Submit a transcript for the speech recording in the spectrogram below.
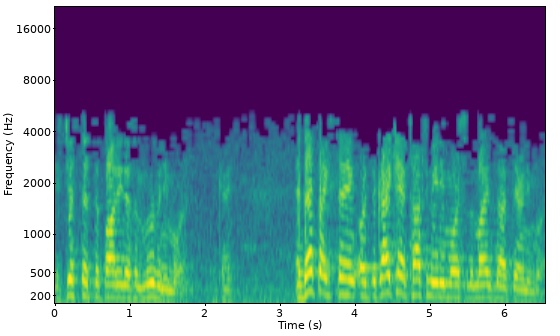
It's just that the body doesn't move anymore. Okay? And that's like saying, or the guy can't talk to me anymore, so the mind's not there anymore.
